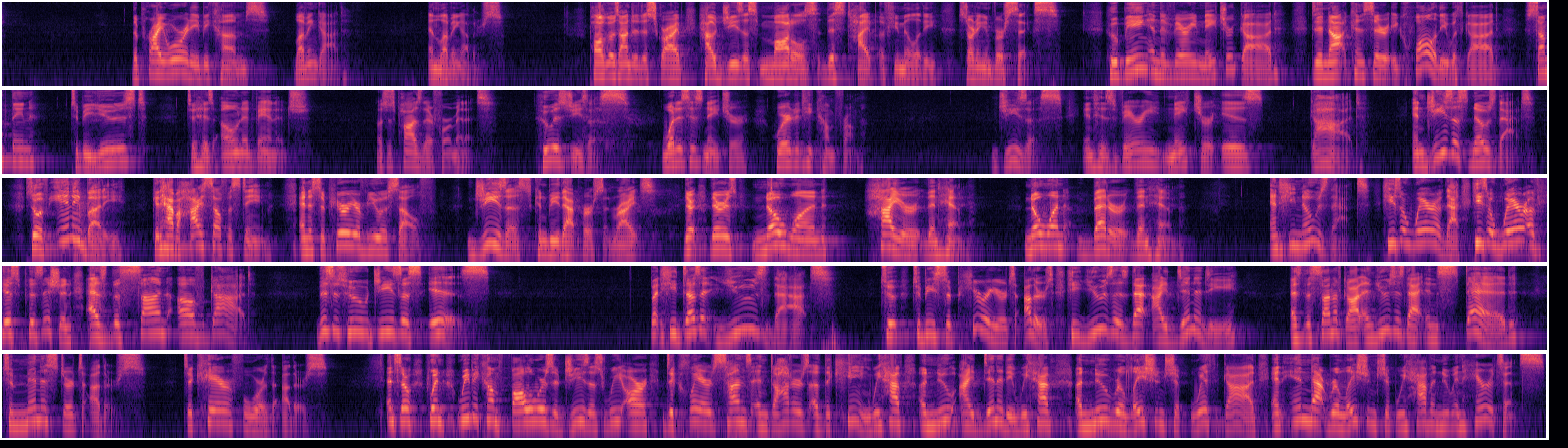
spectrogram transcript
The priority becomes loving God and loving others. Paul goes on to describe how Jesus models this type of humility, starting in verse 6. Who, being in the very nature God, did not consider equality with God something to be used to his own advantage. Let's just pause there for a minute. Who is Jesus? What is his nature? Where did he come from? Jesus, in his very nature, is God. And Jesus knows that. So if anybody can have a high self esteem and a superior view of self, Jesus can be that person, right? There, there is no one higher than him, no one better than him. And he knows that. He's aware of that. He's aware of his position as the Son of God. This is who Jesus is. But he doesn't use that to, to be superior to others. He uses that identity as the Son of God and uses that instead to minister to others, to care for the others. And so when we become followers of Jesus, we are declared sons and daughters of the King. We have a new identity, we have a new relationship with God. And in that relationship, we have a new inheritance.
